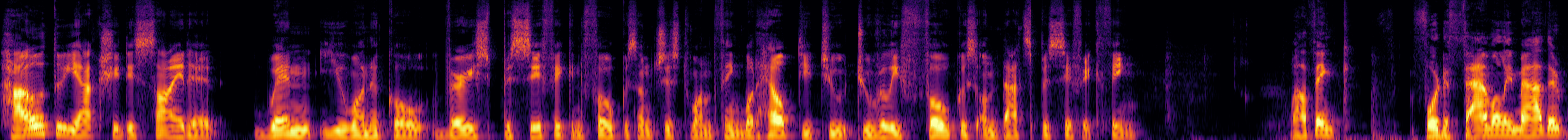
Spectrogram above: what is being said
How do you actually decide it when you want to go very specific and focus on just one thing? What helped you to to really focus on that specific thing? Well, I think for the family matter,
